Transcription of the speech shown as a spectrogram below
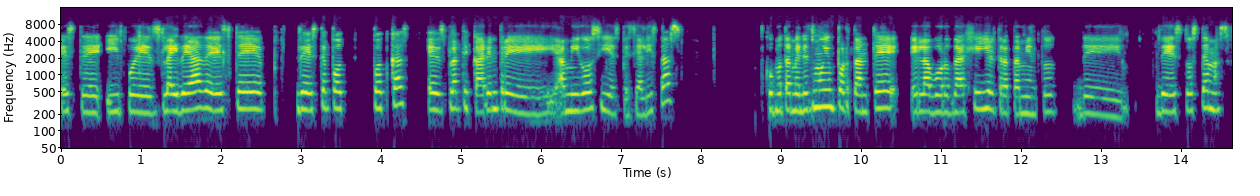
este, y pues la idea de este, de este pod podcast es platicar entre amigos y especialistas, como también es muy importante el abordaje y el tratamiento de, de estos temas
